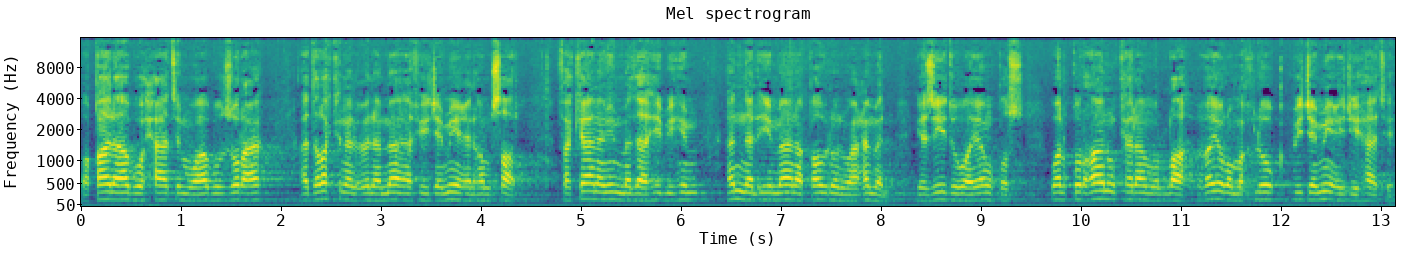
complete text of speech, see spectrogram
وقال أبو حاتم وأبو زرعة أدركنا العلماء في جميع الأمصار. فكان من مذاهبهم أن الإيمان قول وعمل يزيد وينقص والقرآن كلام الله غير مخلوق بجميع جهاته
